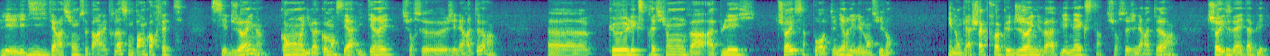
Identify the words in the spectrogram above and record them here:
les, les 10 itérations de ce paramètre-là ne sont pas encore faites. C'est join quand il va commencer à itérer sur ce générateur, euh, que l'expression va appeler choice pour obtenir l'élément suivant. Et donc à chaque fois que join va appeler next sur ce générateur, choice va être appelé.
